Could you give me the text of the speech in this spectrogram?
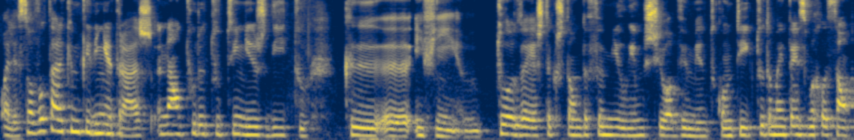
Olha, só voltar aqui um bocadinho atrás, na altura tu tinhas dito que, eh, enfim, toda esta questão da família mexeu obviamente contigo, tu também tens uma relação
